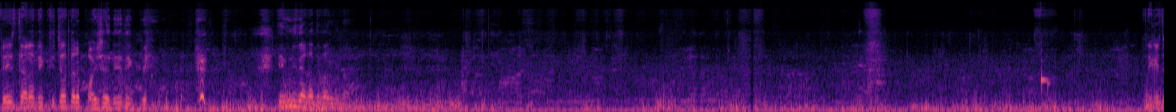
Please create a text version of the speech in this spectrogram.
ফেস যারা দেখতে চাও তারা পয়সা দিয়ে দেখবে। এমনি দেখাতে পারব না। দেখেছ,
